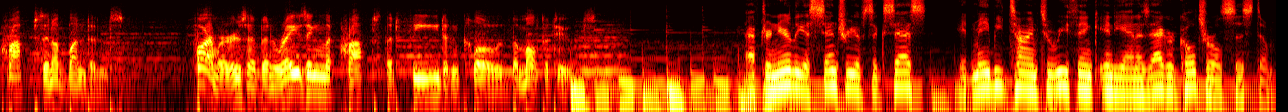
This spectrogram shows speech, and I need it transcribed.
crops in abundance, farmers have been raising the crops that feed and clothe the multitudes. After nearly a century of success, it may be time to rethink Indiana's agricultural system.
